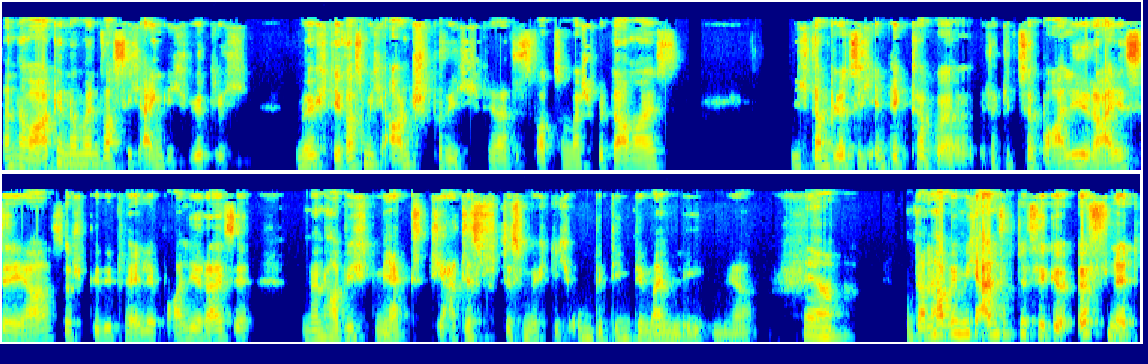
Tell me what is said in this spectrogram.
Dann wahrgenommen, was ich eigentlich wirklich möchte, was mich anspricht. Ja, das war zum Beispiel damals wie ich dann plötzlich entdeckt habe, äh, da gibt es ja Bali-Reise, ja, so spirituelle Bali-Reise. Und dann habe ich gemerkt, ja, das, das möchte ich unbedingt in meinem Leben, ja. Ja. Und dann habe ich mich einfach dafür geöffnet,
